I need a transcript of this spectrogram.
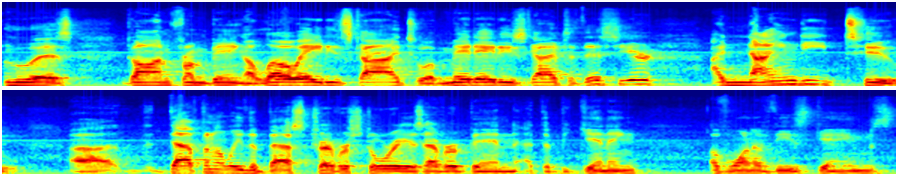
who has gone from being a low 80s guy to a mid 80s guy to this year a 92. Uh, definitely the best Trevor Story has ever been at the beginning of one of these games.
